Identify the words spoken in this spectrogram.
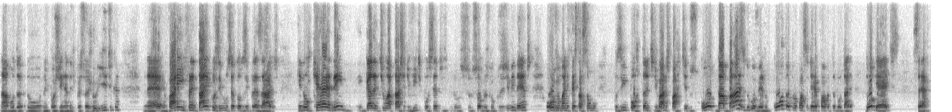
na muda do, no imposto de renda de pessoa jurídica, né? vai enfrentar, inclusive, um setor dos empresários que não quer nem garantir uma taxa de 20% sobre os lucros e dividendos. Houve uma manifestação, inclusive, importante de vários partidos da base do governo contra a proposta de reforma tributária do Guedes, certo?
